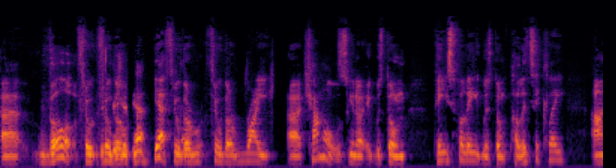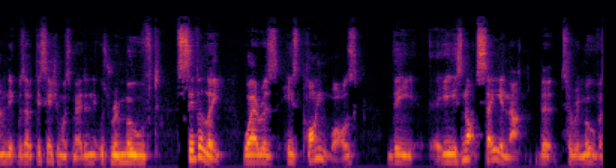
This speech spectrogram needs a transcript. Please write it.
uh, vote through through the yeah. yeah through yeah. the through the right uh, channels. You know, it was done peacefully, it was done politically, and it was a decision was made and it was removed civilly. Whereas his point was the he's not saying that that to remove a,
